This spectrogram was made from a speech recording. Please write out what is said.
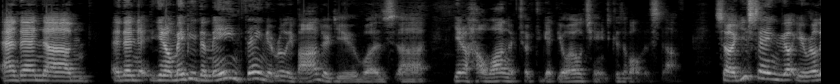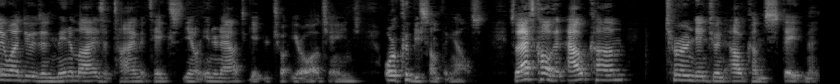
And then um, and then you know, maybe the main thing that really bothered you was uh, you know, how long it took to get the oil change because of all this stuff. So are you saying what you really want to do is minimize the time it takes, you know, in and out to get your your oil change, or it could be something else. So that's called an outcome turned into an outcome statement.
